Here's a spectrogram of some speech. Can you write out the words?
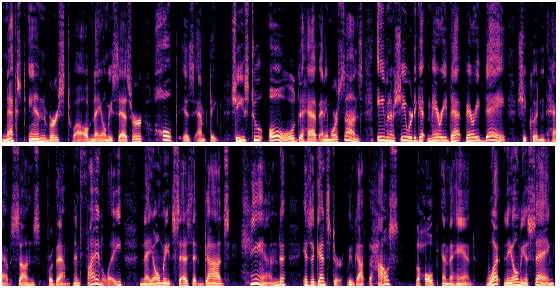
Next in verse 12, Naomi says her hope is empty. She's too old to have any more sons. Even if she were to get married that very day, she couldn't have sons for them. And finally, Naomi says that God's hand is against her. We've got the house, the hope, and the hand. What Naomi is saying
